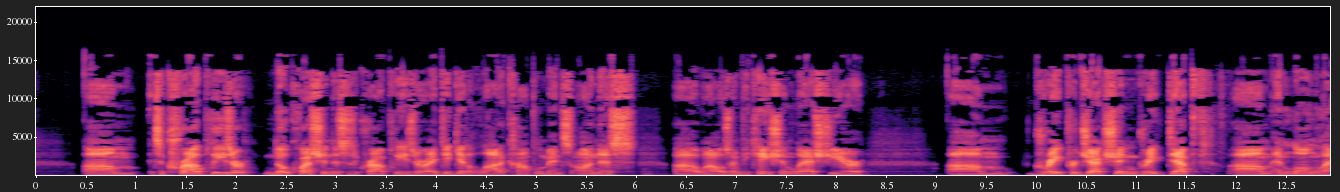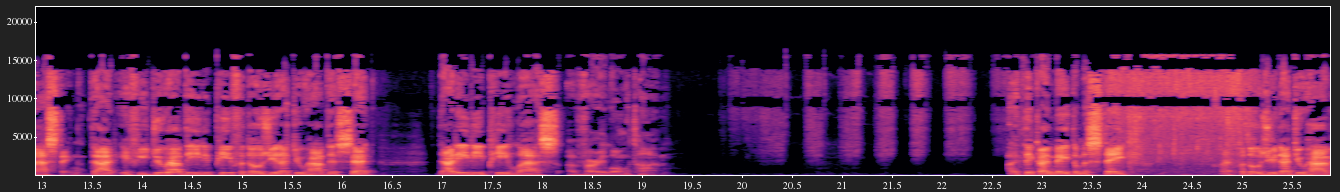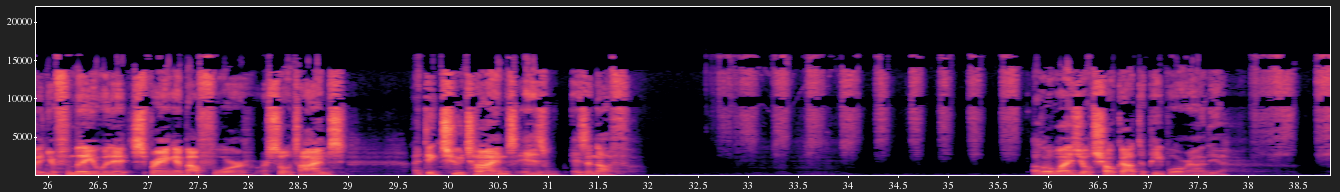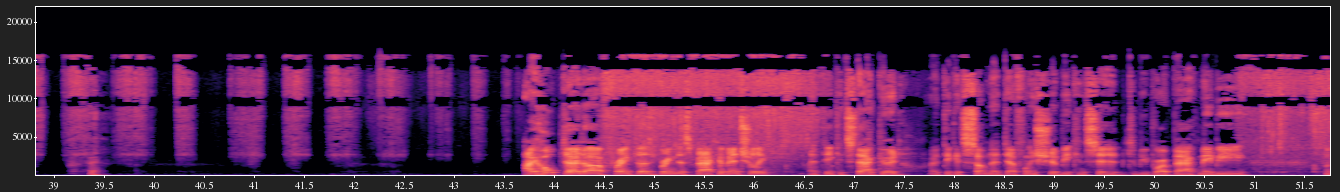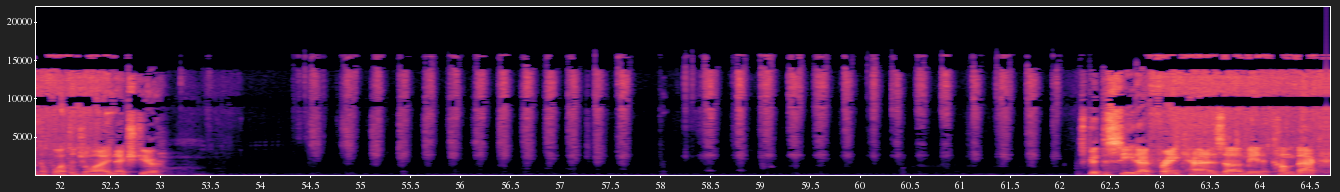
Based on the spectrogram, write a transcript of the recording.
Um, it's a crowd pleaser. No question this is a crowd pleaser. I did get a lot of compliments on this uh, when I was on vacation last year. Um, great projection, great depth, um, and long lasting. That if you do have the EDP, for those of you that do have this set, that EDP lasts a very long time. I think I made the mistake, uh, for those of you that do have it and you're familiar with it, spraying about four or so times. I think two times is, is enough. Otherwise, you'll choke out the people around you. I hope that uh, Frank does bring this back eventually. I think it's that good. I think it's something that definitely should be considered to be brought back maybe for the 4th of July next year. It's good to see that Frank has uh, made a comeback.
